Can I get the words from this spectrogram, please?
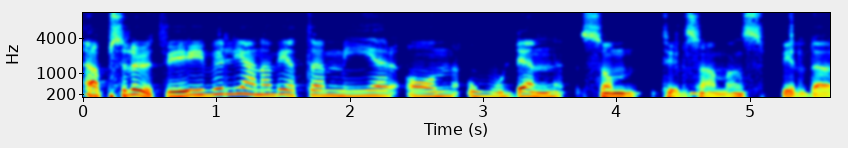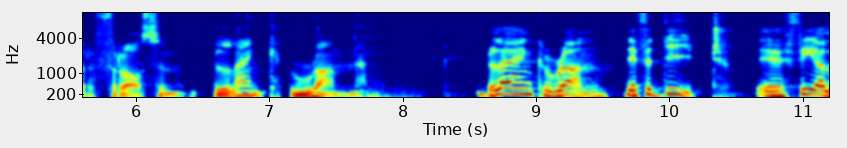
Absolut, vi vill gärna veta mer om orden som tillsammans bildar frasen blank run. Blank run. Det är för dyrt. Det är fel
